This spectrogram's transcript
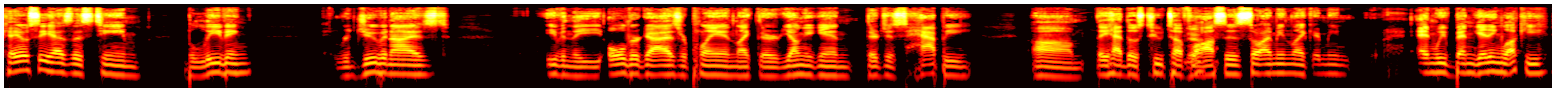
KOC has this team believing, rejuvenized. Even the older guys are playing like they're young again. They're just happy. Um, they had those two tough Yeah. losses. So I mean, like, I mean, and we've been getting lucky.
